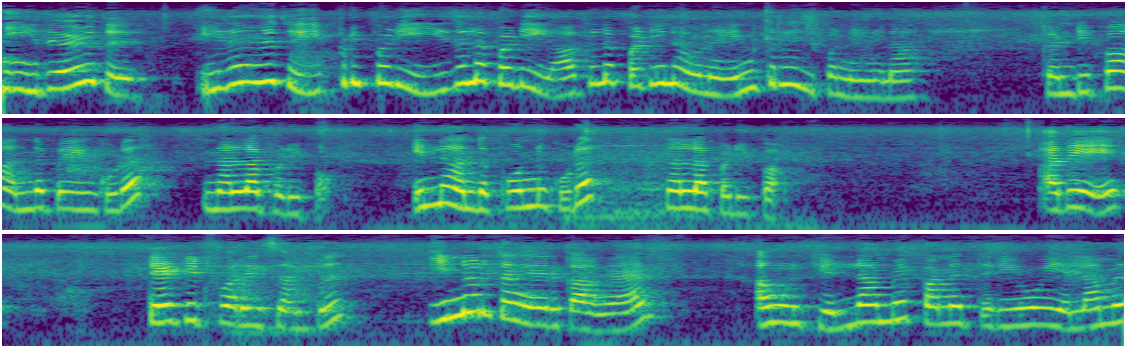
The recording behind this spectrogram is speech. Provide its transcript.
நீ இதை எழுது. இதை எழுது. இப்படி படி. இதில் படி. அதில் படின்னு அவனை என்கரேஜ் பண்ணிங்கன்னா கண்டிப்பாக அந்த பையன் கூட நல்லா படிப்பான். இல்லை அந்த பொண்ணு கூட நல்லா படிப்பாள் அதே டேக் இட் ஃபார் எக்ஸாம்பிள் இன்னொருத்தங்க இருக்காங்க. அவங்களுக்கு எல்லாமே பண்ண தெரியும் எல்லாமே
